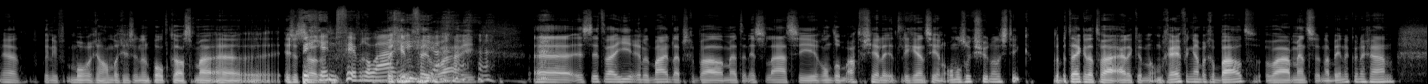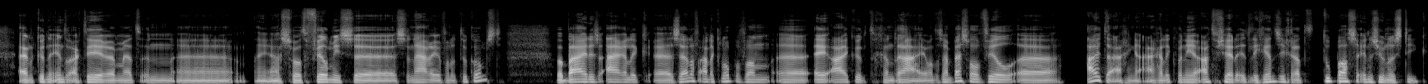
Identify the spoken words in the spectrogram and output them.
ja, ik weet niet of morgen handig is in een podcast, maar uh, is het begin zo... Februari. Begin februari. uh, zitten wij hier in het Mindlabs gebouw met een installatie rondom artificiële intelligentie en onderzoeksjournalistiek. Dat betekent dat we eigenlijk een omgeving hebben gebouwd waar mensen naar binnen kunnen gaan en kunnen interacteren met een uh, ja, soort filmisch scenario van de toekomst. Waarbij je dus eigenlijk zelf aan de knoppen van AI kunt gaan draaien. Want er zijn best wel veel uitdagingen eigenlijk wanneer je artificiële intelligentie gaat toepassen in de journalistiek.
